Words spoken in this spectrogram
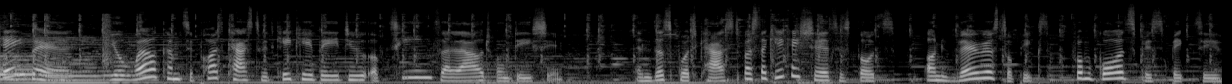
Hey there! You're welcome to Podcast with KK Bedu of Teens Aloud Foundation. In this podcast, Pastor KK shares his thoughts on various topics from God's perspective.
